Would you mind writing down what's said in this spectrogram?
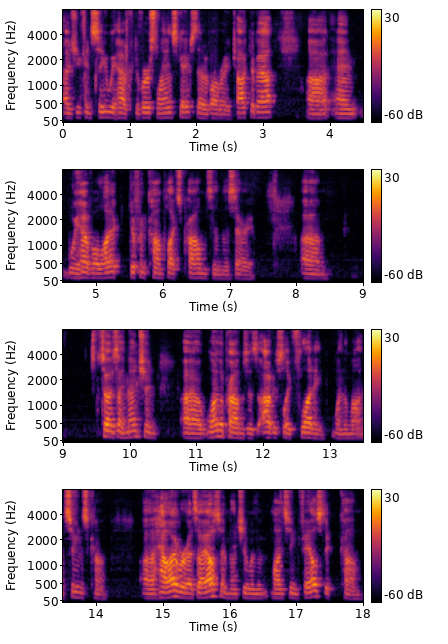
As you can see, we have diverse landscapes that I've already talked about, uh, and we have a lot of different complex problems in this area. Um, so as I mentioned, uh, one of the problems is obviously flooding when the monsoons come. Uh, however, as I also mentioned, when the monsoon fails to come,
